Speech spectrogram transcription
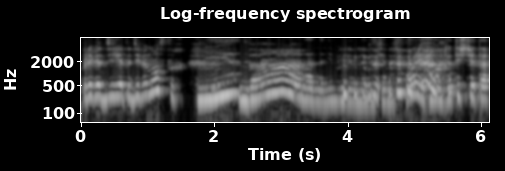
Привет, диета 90-х? Нет. Да. Ладно, не будем на эту тему спорить, но 2000 это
